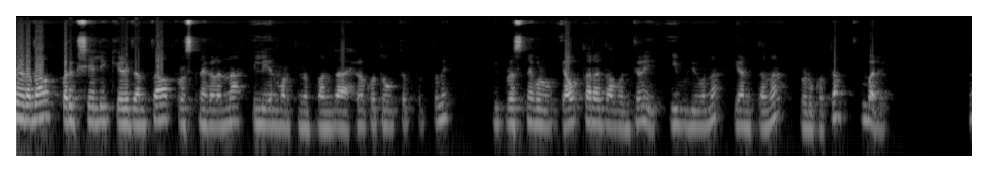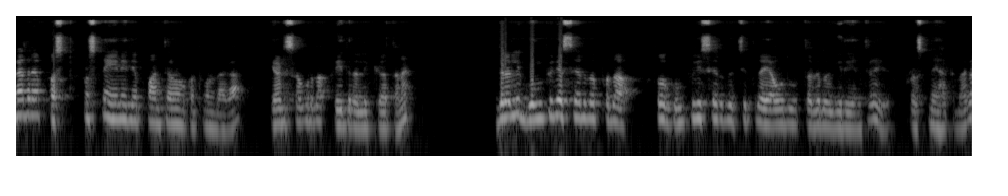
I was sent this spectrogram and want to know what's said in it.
ನಡೆದ ಪರೀಕ್ಷೆಯಲ್ಲಿ ಕೇಳಿದಂತ ಪ್ರಶ್ನೆಗಳನ್ನ ಇಲ್ಲಿ ಏನ್ ಮಾಡ್ತೀನಪ್ಪ ಅಂದ್ರೆ ಹೇಳ್ಕೊತ ಹೋಗ್ತಿರ್ತೀನಿ. ಈ ಪ್ರಶ್ನೆಗಳು ಯಾವ ತರ ಇದಾವ ಅಂತೇಳಿ ಈ ವಿಡಿಯೋನ ಎಂಟನ ನೋಡ್ಕೊತಾ ಬರ್ರಿ. ಹಾಗಾದ್ರೆ ಫಸ್ಟ್ ಪ್ರಶ್ನೆ ಏನಿದೆಯಪ್ಪ ಅಂತ ನೋಡ್ಕೊತ ಬಂದಾಗ ಎರಡ್ ಸಾವಿರದ ಐದರಲ್ಲಿ ಕೇಳ್ತಾನೆ. ಇದರಲ್ಲಿ ಗುಂಪಿಗೆ ಸೇರಿದ ಪದ ಅಥವಾ ಗುಂಪಿಗೆ ಸೇರಿದ ಚಿತ್ರ ಯಾವುದು ತೆಗೆದೋಗಿರಿ ಅಂತೇಳಿ ಪ್ರಶ್ನೆ ಹಾಕಿದಾಗ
